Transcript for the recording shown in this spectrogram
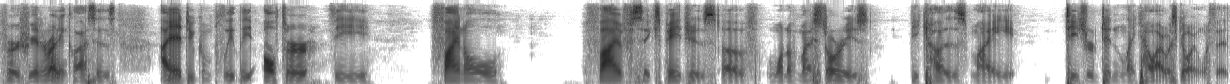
for creative writing classes. I had to completely alter the final five, six pages of one of my stories because my teacher didn't like how I was going with it.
